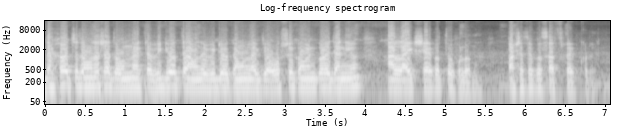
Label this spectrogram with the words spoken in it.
দেখা হচ্ছে তোমাদের সাথে অন্য একটা ভিডিওতে। আমাদের ভিডিও কেমন লাগছে অবশ্যই কমেন্ট করে জানিও। আর লাইক শেয়ার করতে ভুলো না। পাশে থেকেও সাবস্ক্রাইব করে।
